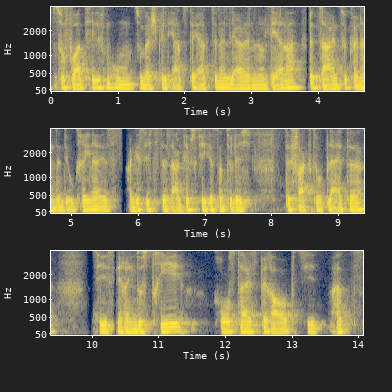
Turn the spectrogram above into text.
Soforthilfen, um zum Beispiel Ärzte, Ärztinnen, Lehrerinnen und Lehrer bezahlen zu können, denn die Ukraine ist angesichts des Angriffskrieges natürlich de facto pleite. Sie ist ihrer Industrie großteils beraubt. Sie hat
